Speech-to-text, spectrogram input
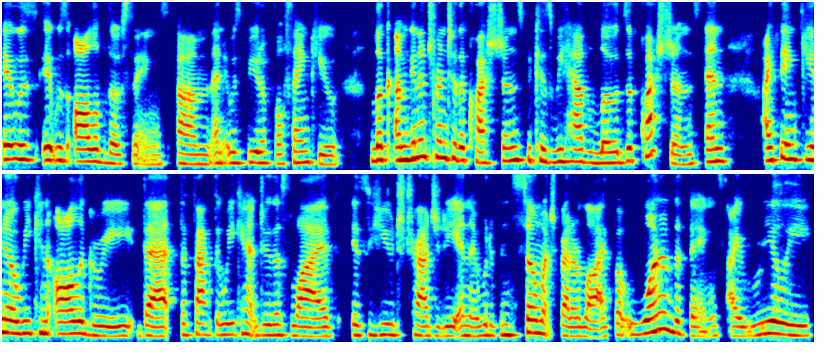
It was it was all of those things um, and it was beautiful thank you. Look i'm going to turn to the questions because we have loads of questions and i think you know we can all agree that the fact that we can't do this live is a huge tragedy and it would have been so much better live. But one of the things i really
